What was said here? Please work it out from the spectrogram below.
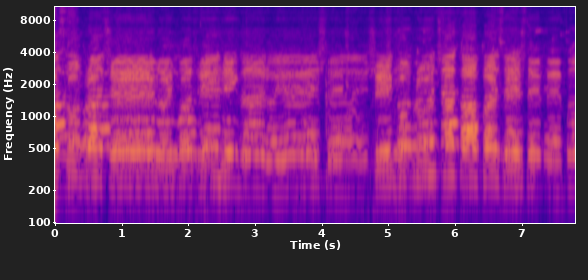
asupra celui potrivnic de ta păzește pe poporul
